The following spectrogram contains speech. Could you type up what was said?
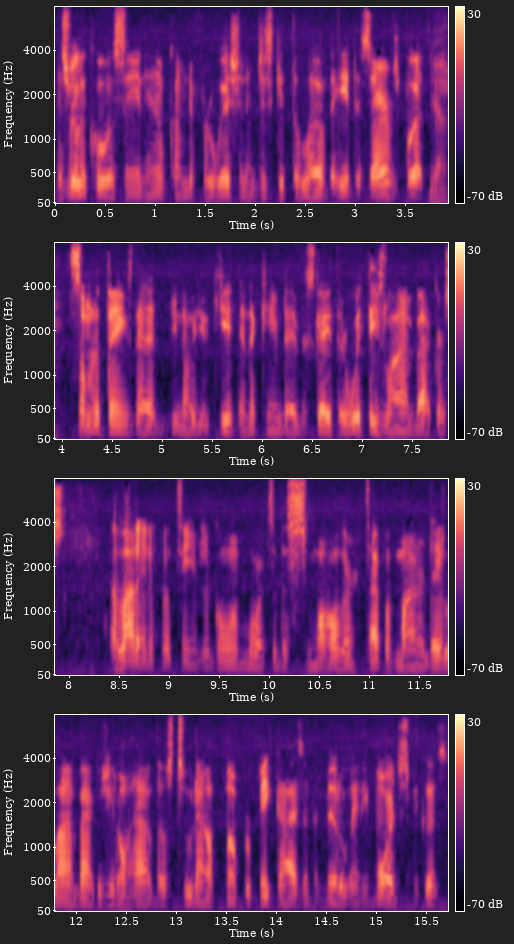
it's really cool seeing him come to fruition and just get the love that he deserves. But yeah. some of the things that you know you get in Akeem Davis Gaither with these linebackers – a lot of NFL teams are going more to the smaller type of modern day linebackers. You don't have those two down thumper big guys in the middle anymore just because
